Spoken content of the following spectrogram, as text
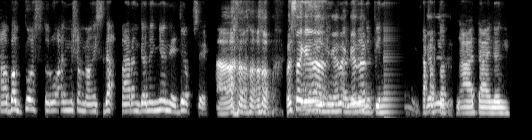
Uh, bagkos, turuan mo siyang mangisda. Parang ganun yun eh, Jobs eh. Ah, basta ganun, ganun, ganun. Ganun yung pinakatot na ata nun.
